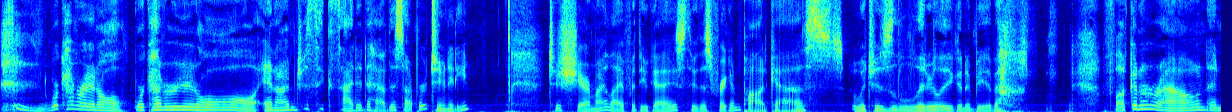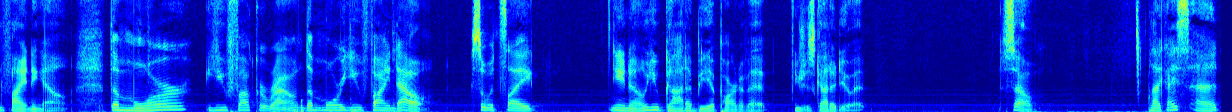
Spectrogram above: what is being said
we're covering it all. We're covering it all. And I'm just excited to have this opportunity to share my life with you guys through this friggin' podcast, which is literally going to be about fucking around and finding out. The more you fuck around, the more you find out. So it's like, you know, you gotta be a part of it. You just gotta do it. So, like I said,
